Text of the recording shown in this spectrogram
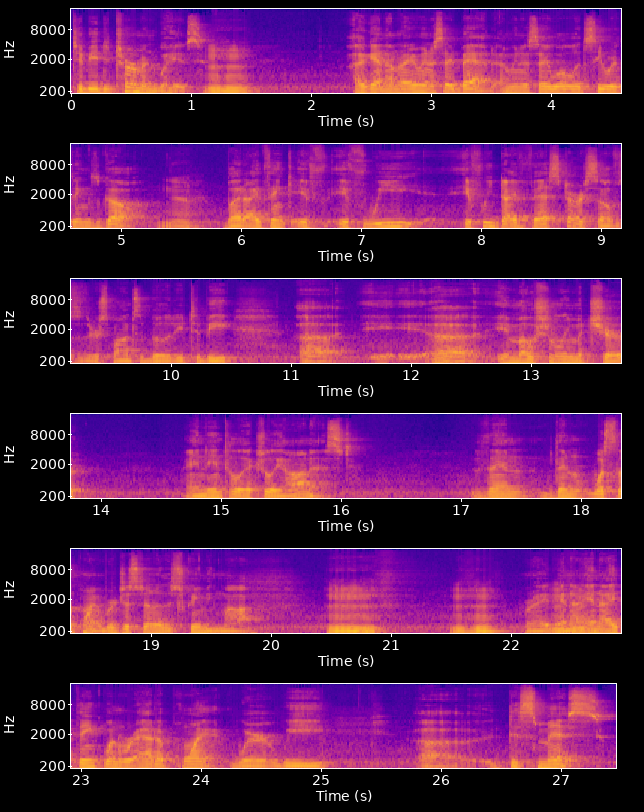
to be determined ways. Mm-hmm. Again, I'm not even going to say bad. I'm going to say, well, let's see where things go. Yeah. But I think if if we if we divest ourselves of the responsibility to be uh, uh, emotionally mature and intellectually honest, then then what's the point? We're just another screaming mob, Mm. Mm-hmm. right? And I, and I think when we're at a point where we uh, dismiss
